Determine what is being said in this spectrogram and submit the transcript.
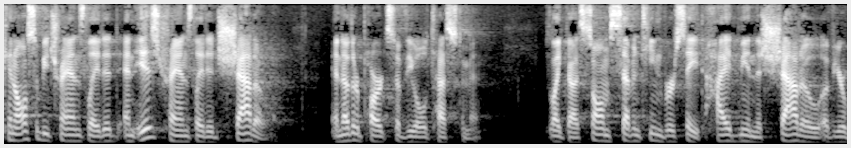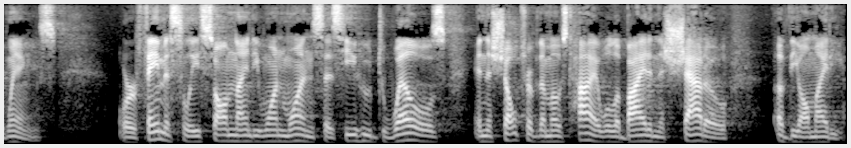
can also be translated and is translated shadow in other parts of the Old Testament. Like uh, Psalm 17, verse 8, hide me in the shadow of your wings. Or famously, Psalm 91 1 says, He who dwells in the shelter of the Most High will abide in the shadow of the Almighty.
